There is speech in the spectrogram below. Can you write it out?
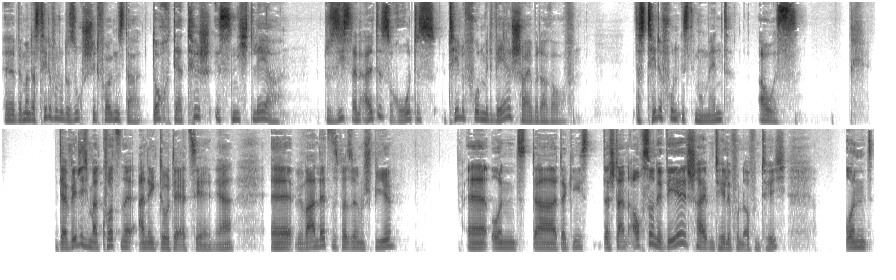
Äh, wenn man das Telefon untersucht, steht folgendes da. Doch der Tisch ist nicht leer. Du siehst ein altes rotes Telefon mit Wählscheibe darauf. Das Telefon ist im Moment aus. da will ich mal kurz eine Anekdote erzählen, ja. Äh, wir waren letztens bei so einem Spiel äh, und da, da ging's, da stand auch so eine Wählscheibentelefon auf dem Tisch und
